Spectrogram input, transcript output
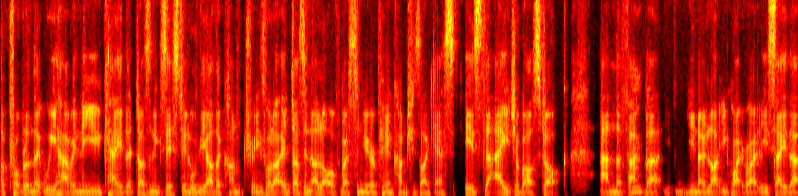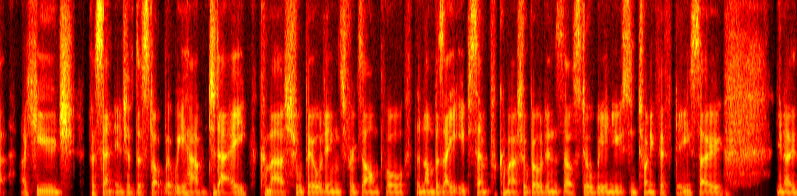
a problem that we have in the UK that doesn't exist in all the other countries. Well, it does in a lot of Western European countries, I guess, is the age of our stock and the fact mm. that, you know, like you quite rightly say, that a huge percentage of the stock that we have today, commercial buildings, for example, the number's 80% for commercial buildings, they'll still be in use in 2050. So, you know,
